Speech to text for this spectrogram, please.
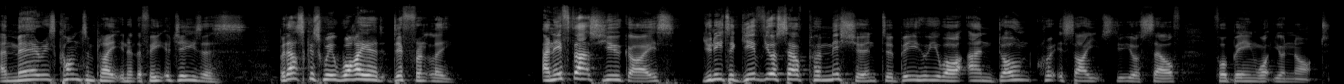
And Mary's contemplating at the feet of Jesus. But that's because we're wired differently. And if that's you guys, you need to give yourself permission to be who you are and don't criticize yourself for being what you're not.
